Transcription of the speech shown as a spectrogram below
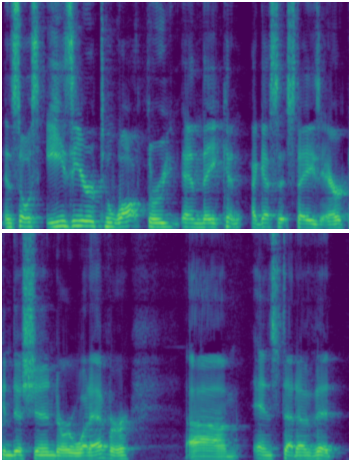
And so it's easier to walk through and they can I guess it stays air conditioned or whatever. Um, instead of it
